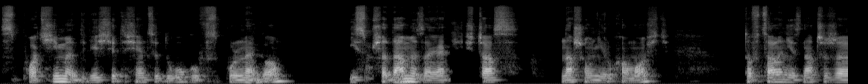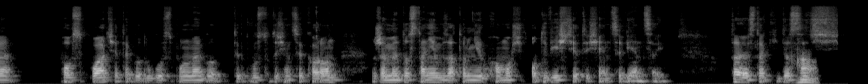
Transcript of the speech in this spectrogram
spłacimy 200 tysięcy długu wspólnego mhm. i sprzedamy za jakiś czas naszą nieruchomość, to wcale nie znaczy, że po spłacie tego długu wspólnego, tych 200 tysięcy koron, że my dostaniemy za tą nieruchomość o 200 tysięcy więcej. To jest taki dosyć Aha.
